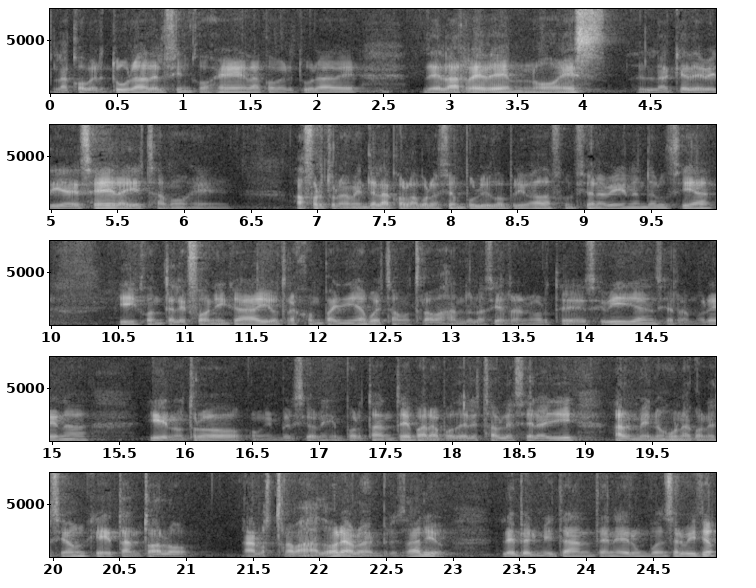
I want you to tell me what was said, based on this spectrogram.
la cobertura del 5G, la cobertura de, las redes no es la que debería de ser. Ahí estamos en... Afortunadamente la colaboración público-privada funciona bien en Andalucía y con Telefónica y otras compañías pues estamos trabajando en la Sierra Norte de Sevilla, en Sierra Morena y en otros con inversiones importantes para poder establecer allí al menos una conexión que tanto a los, a los trabajadores, a los empresarios, le permitan tener un buen servicio,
